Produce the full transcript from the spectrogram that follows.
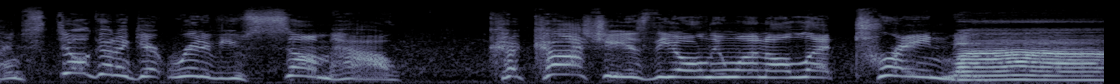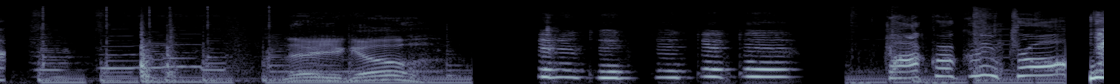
I'm still gonna get rid of you somehow. Kakashi is the only one I'll let train me. Wow. There you go. chakra control?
